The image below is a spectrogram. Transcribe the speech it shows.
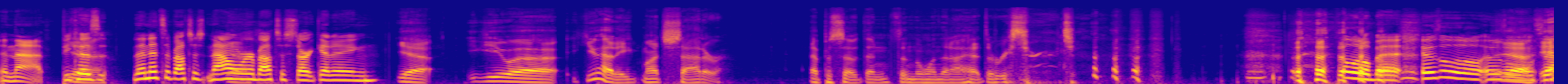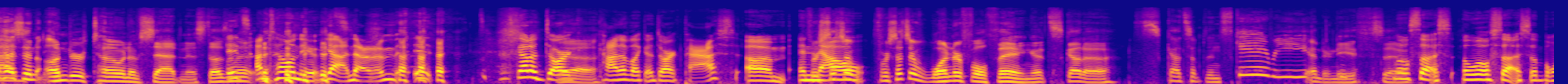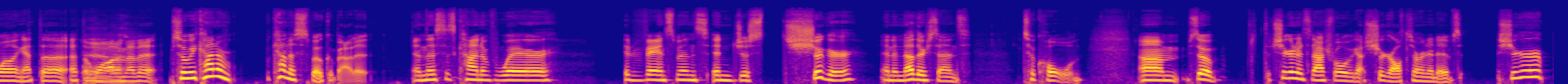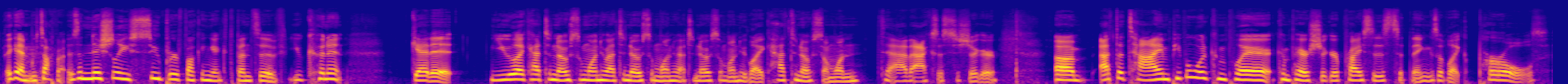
in that because Yeah. then it's about to now Yeah. we're about to start getting Yeah. You uh you had a much sadder episode than than the one that I had to research. a little bit. It was a little. It was a yeah. little. It has an undertone of sadness, doesn't It's. it? I'm telling you. Yeah. No. um, It, it's got a dark, Yeah. kind of like a dark past. Um, and for now such a for such a wonderful thing, it's got a it's got something scary underneath. So a little sus, a little sus, a boiling at the at the Yeah. bottom of it. So we kind of kind of spoke about it, and this is kind of where advancements in just sugar, in another sense, took hold. Um, so the sugar in its natural, we got sugar alternatives. Sugar, again, we talked about it was initially super fucking expensive. You couldn't get it. You like had to know someone who had to know someone who had to know someone who like had to know someone to have access to sugar. Um, at the time, people would compare compare sugar prices to things of like pearls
